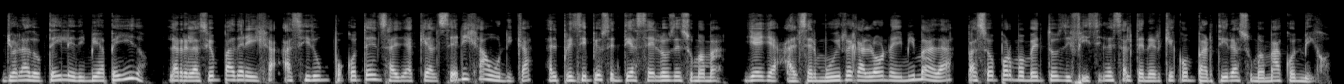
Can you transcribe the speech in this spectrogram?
yo la adopté y le di mi apellido. La relación padre-hija ha sido un poco tensa ya que al ser hija única, al principio sentía celos de su mamá, y ella, al ser muy regalona y mimada, pasó por momentos difíciles al tener que compartir a su mamá conmigo.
